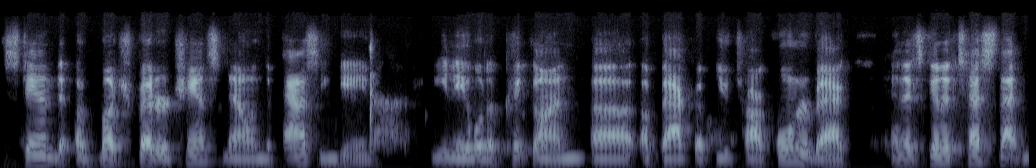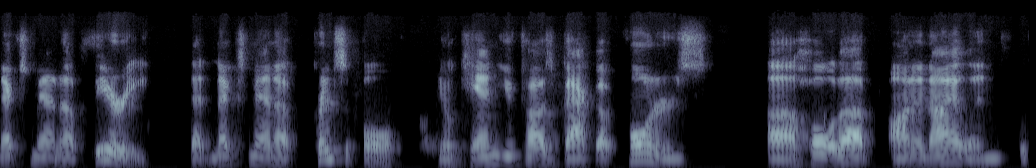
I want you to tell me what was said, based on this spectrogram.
stand a much better chance now in the passing game, being able to pick on uh, a backup Utah cornerback, and it's going to test that next man up theory, that next man up principle. You know, can Utah's backup corners uh, hold up on an island with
